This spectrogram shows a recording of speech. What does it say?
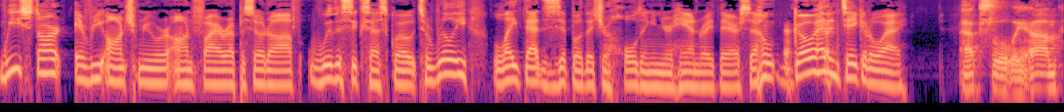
we start every entrepreneur on fire episode off with a success quote to really light that Zippo that you're holding in your hand right there. So go ahead and take it away. Absolutely. Um,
